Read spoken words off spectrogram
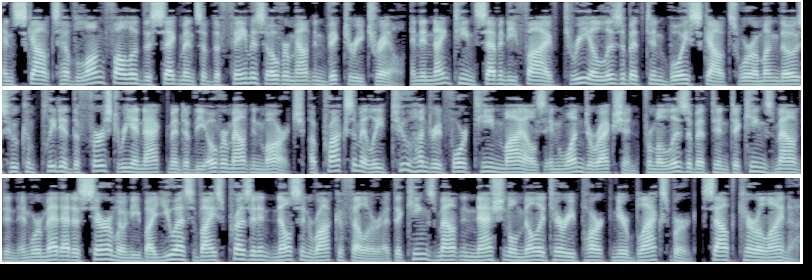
and scouts have long followed the segments of the famous Overmountain Victory Trail, and in 1975 three Elizabethton Boy Scouts were among those who completed the first reenactment of the Overmountain March approximately 214 miles in one direction from Elizabethton to Kings Mountain and were met at a ceremony by U.S. Vice President Nelson Rockefeller at the Kings Mountain National Military Park near Blacksburg, South Carolina.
